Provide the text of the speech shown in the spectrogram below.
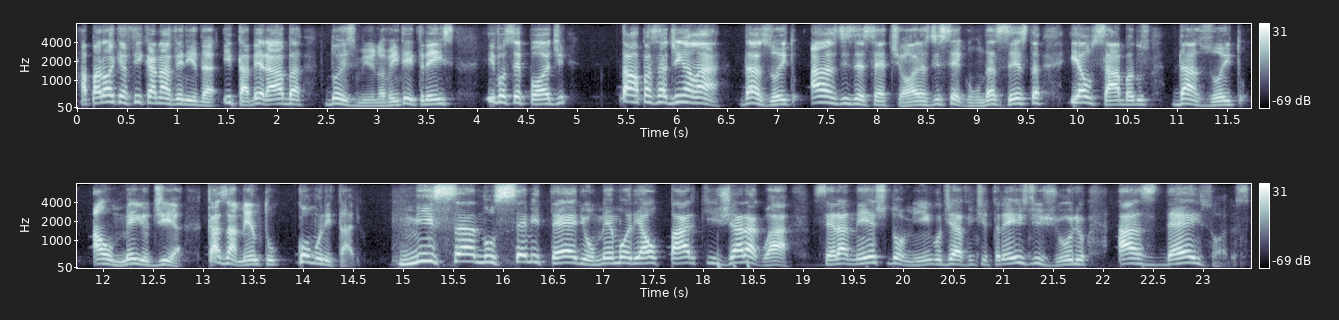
A paróquia fica na Avenida Itaberaba, 2093, e você pode dar uma passadinha lá, das 8 às 17 horas, de segunda a sexta, e aos sábados, das 8 ao meio-dia. Casamento comunitário. Missa no Cemitério Memorial Parque Jaraguá. Será neste domingo, dia 23 de julho, às 10 horas.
